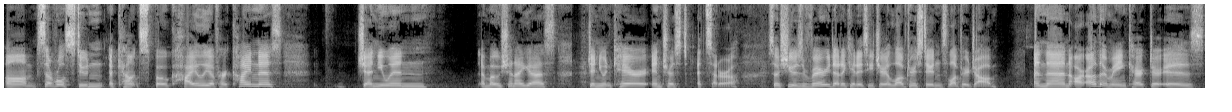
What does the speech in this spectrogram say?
Um, several student accounts spoke highly of her kindness, genuine emotion, I guess, genuine care, interest, etc. So she was a very dedicated teacher, loved her students, loved her job. And then our other main character is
